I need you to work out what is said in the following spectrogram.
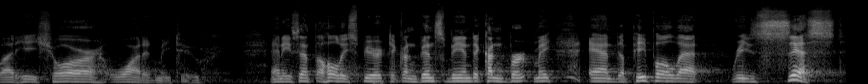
But he sure wanted me to. And he sent the Holy Spirit to convince me and to convert me. And the people that resist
